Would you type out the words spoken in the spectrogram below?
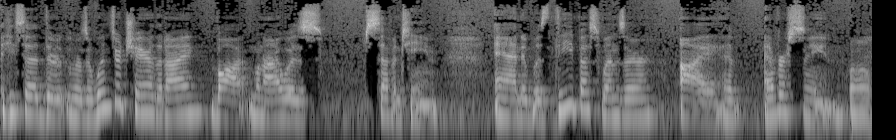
he said, There was a Windsor chair that I bought when I was 17. And it was the best Windsor I have ever seen. Wow.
